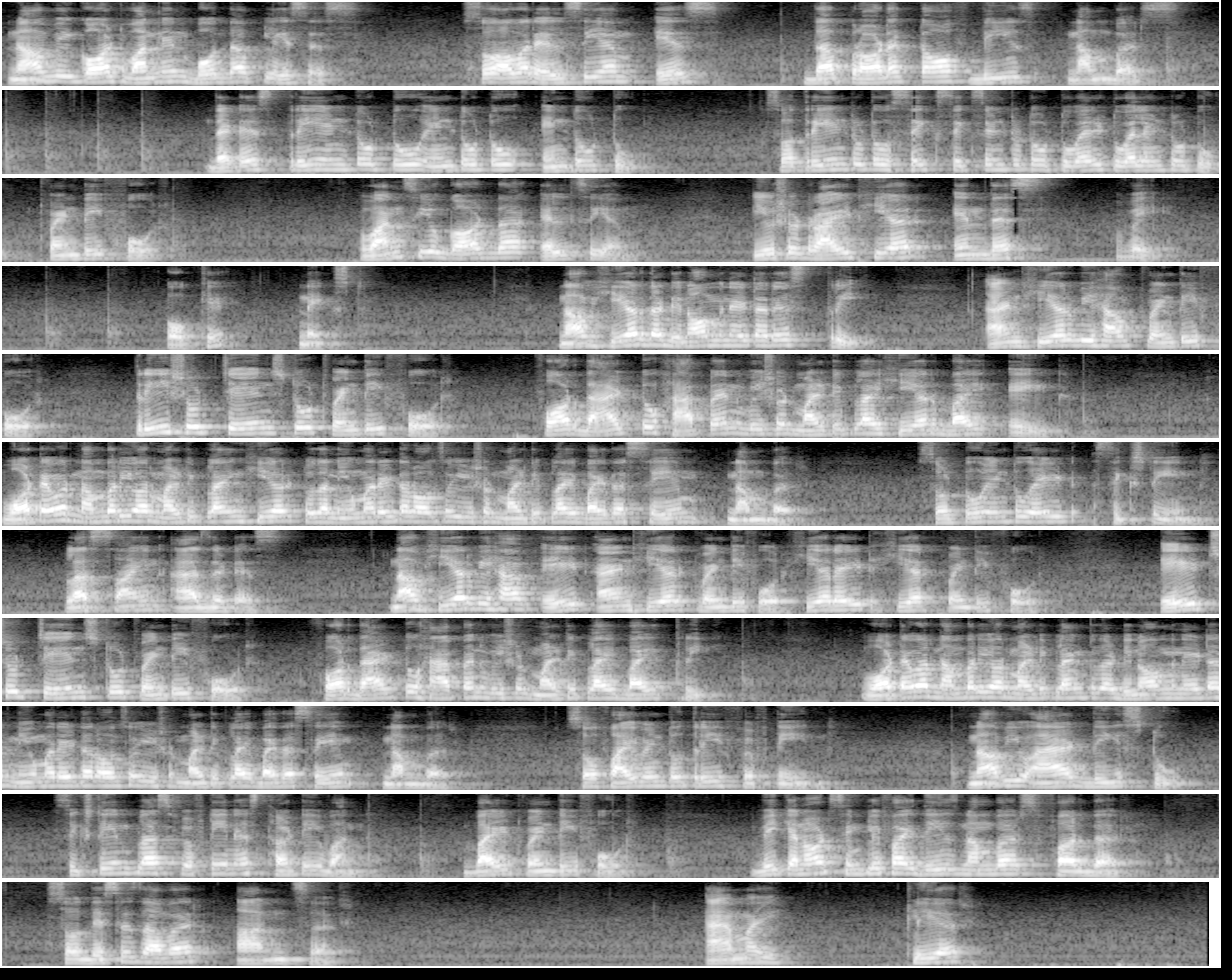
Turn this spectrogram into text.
Now we got 1 in both the places. So our LCM is the product of these numbers that is 3 into 2 into 2 into 2. So 3 into 2 6, 6 into 2 12, 12 into 2 24. Once you got the LCM, you should write here in this way. Okay, next. Now here the denominator is 3 and here we have 24. 3 should change to 24. For that to happen, we should multiply here by 8. Whatever number you are multiplying here to the numerator also you should multiply by the same number. So 2 into 8, 16 plus sign as it is. Now here we have 8 and here 24. Here 8, here 24. 8 should change to 24. For that to happen, we should multiply by 3. Whatever number you are multiplying to the denominator, numerator also you should multiply by the same number. So 5 into 3, 15. Now you add these two. 16 plus 15 is 31 by 24. We cannot simplify these numbers further. So this is our answer. Am I clear?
